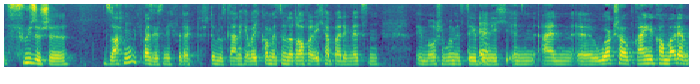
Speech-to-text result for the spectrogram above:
physische Sachen. Ich weiß es nicht, vielleicht stimmt es gar nicht, aber ich komme jetzt nur darauf, weil ich habe bei dem letzten Emotion Women's Day bin ich in einen äh, Workshop reingekommen, weil der,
